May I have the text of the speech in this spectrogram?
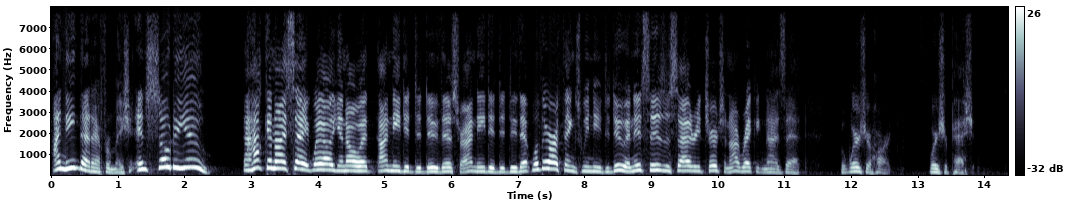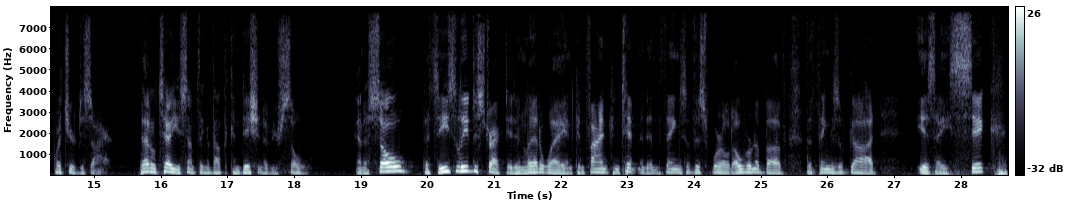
I need that affirmation, and so do you. Now, how can I say, well, you know, it, I needed to do this or I needed to do that? Well, there are things we need to do, and this is a Saturday church, and I recognize that. But where's your heart? Where's your passion? What's your desire? That'll tell you something about the condition of your soul. And a soul that's easily distracted and led away and can find contentment in the things of this world over and above the things of God is a sick,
